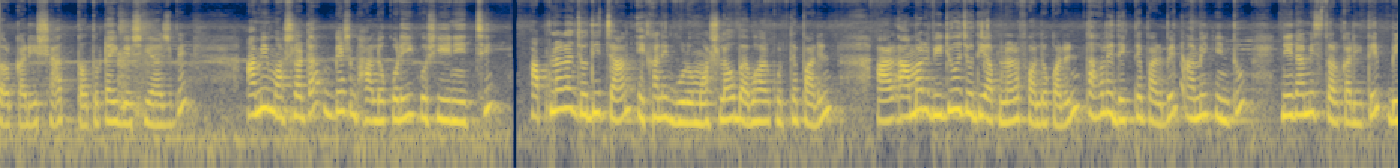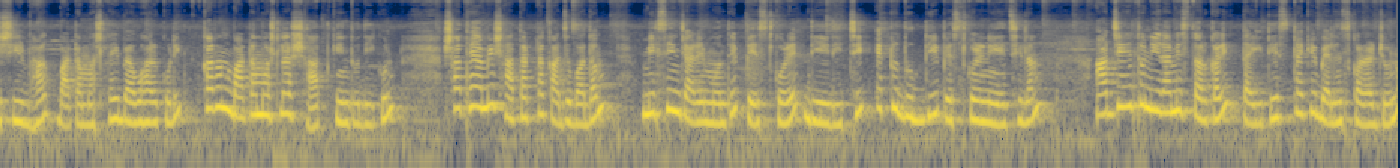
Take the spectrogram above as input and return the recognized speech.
তরকারির স্বাদ ততটাই বেশি আসবে। আমি মশলাটা বেশ ভালো করেই কষিয়ে নিচ্ছি। আপনারা যদি চান এখানে গুঁড়ো মশলাও ব্যবহার করতে পারেন, আর আমার ভিডিও যদি আপনারা ফলো করেন, তাহলে দেখতে পারবেন আমি কিন্তু নিরামিষ তরকারিতে বেশিরভাগ বাটা মশলাই ব্যবহার করি। কারণ বাটা মশলার স্বাদ কিন্তু দ্বিগুণ। সাথে আমি সাত আটটা কাজু বাদাম মিক্সিং জারের মধ্যে পেস্ট করে দিয়ে দিচ্ছি। একটু দুধ দিয়ে পেস্ট করে নিয়েছিলাম। আর যেহেতু নিরামিষ তরকারি, তাই টেস্টটাকে ব্যালেন্স করার জন্য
